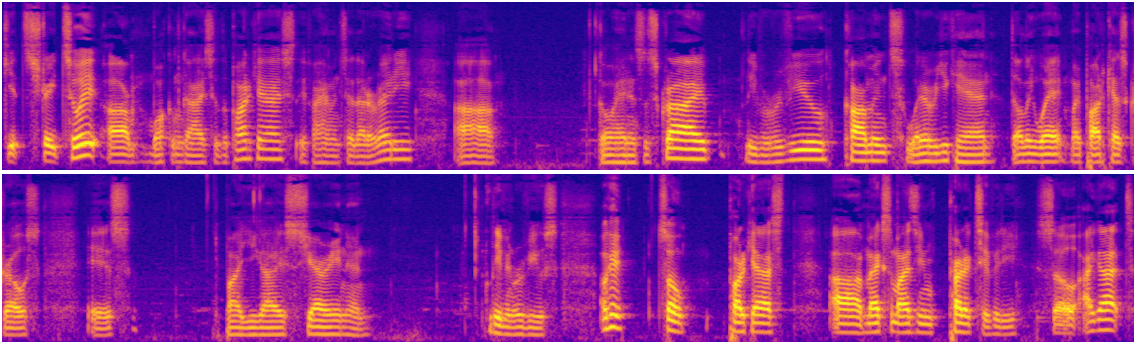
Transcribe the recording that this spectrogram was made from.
get straight to it. Um, welcome, guys, to the podcast. If I haven't said that already, uh, go ahead and subscribe, leave a review, comment, whatever you can. The only way my podcast grows is by you guys sharing and leaving reviews. Okay, so podcast uh, maximizing productivity. So I got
